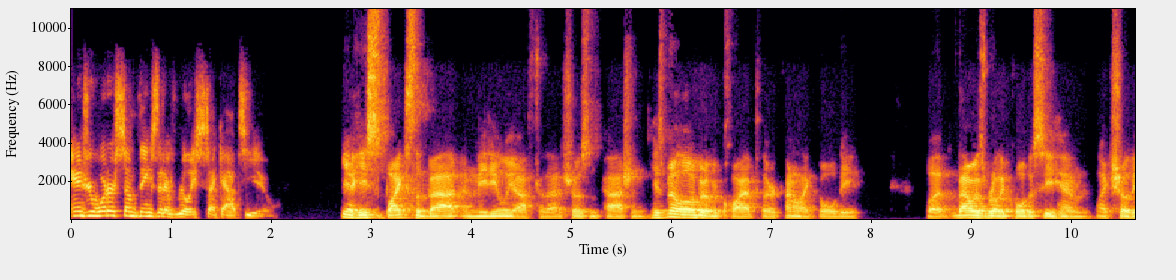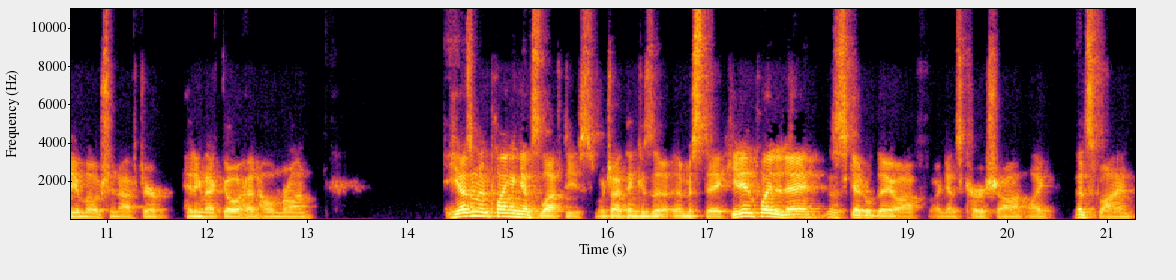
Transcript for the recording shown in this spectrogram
Andrew, what are some things that have really stuck out to you? Yeah, he spikes the bat immediately after that, shows some passion. He's been a little bit of a quiet player, kind of like Goldie, but that was really cool to see him like show the emotion after hitting that go-ahead home run. He hasn't been playing against lefties, which I think is a, a mistake. He didn't play today. It's a scheduled day off against Kershaw. Like that's fine.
